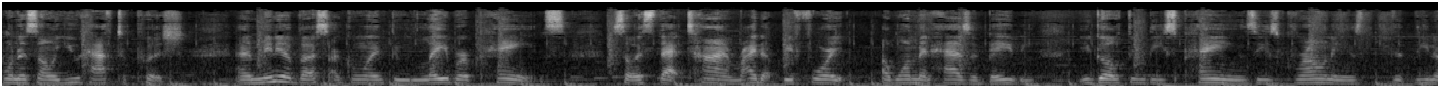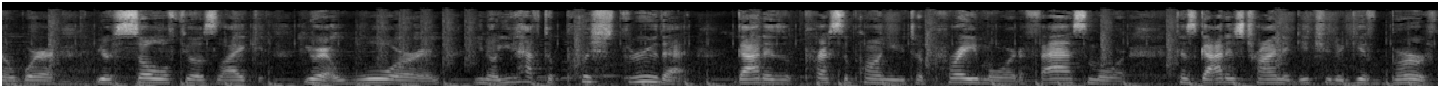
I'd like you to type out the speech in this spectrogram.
on its own. You have to push. And many of us are going through labor pains. So it's that time right up before a woman has a baby. You go through these pains, these groanings, you know, where your soul feels like you're at war and, you know, you have to push through that. God is pressed upon you to pray more, to fast more, because God is trying to get you to give birth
